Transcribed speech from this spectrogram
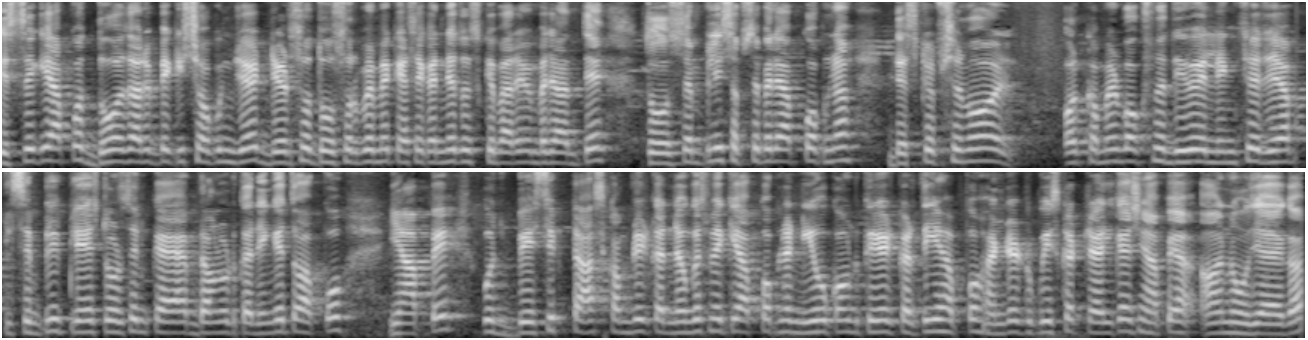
इससे कि आपको दो हज़ार रुपये की शॉपिंग जो है, डेढ़ सौ, दो सौ रुपये में कैसे करनी है तो इसके बारे में जानते हैं। तो सिंपली सबसे पहले आपको अपना डिस्क्रिप्शन में और कमेंट बॉक्स में दिए हुए लिंक से जो आप सिंपली प्ले स्टोर से इनका ऐप डाउनलोड करेंगे तो आपको यहाँ पे कुछ बेसिक टास्क कंप्लीट करने होंगे, इसमें कि आपको अपना न्यू अकाउंट क्रिएट करती है, आपको हंड्रेड रुपीज़ का ट्रायल कैश यहाँ पे अर्न हो जाएगा।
